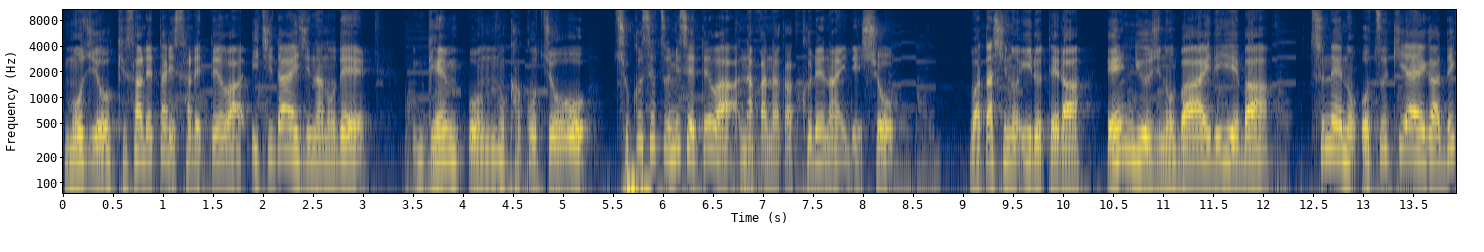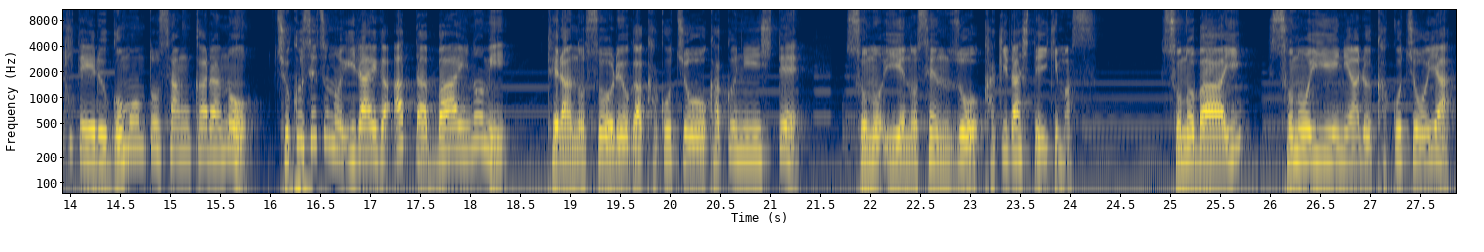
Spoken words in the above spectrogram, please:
文字を消されたりされては一大事なので、原本の過去帳を直接見せてはなかなかくれないでしょう。私のいる寺、遠隆寺の場合で言えば、常のお付き合いができている御門徒さんからの直接の依頼があった場合のみ、寺の僧侶が過去帳を確認して、その家の先祖を書き出していきます。その場合、その家にある過去帳や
